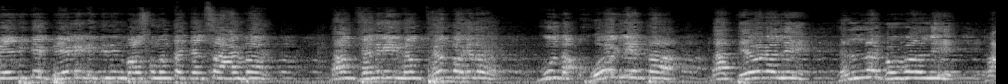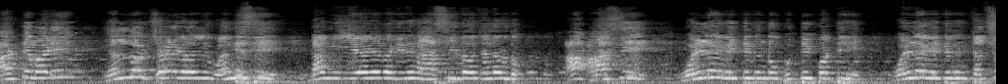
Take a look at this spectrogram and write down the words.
ವೇದಿಕೆ ಬೇಗ ರೀತಿಯಿಂದ ಬಳಸ್ಕೊಂಬಂತ ಕೆಲಸ ಆಗ್ಬಾರ್ದು. ನಮ್ ಜನರಿಗೆ ನಮ್ ಫ್ರೆಂಡ್ ಆಗಿದ ಮುಂದ ಹೋಗ್ಲಿ ಅಂತ ನಾ ದೇವರಲ್ಲಿ, ಎಲ್ಲ ಗುರುಗಳಲ್ಲಿ ಪ್ರಾರ್ಥನೆ ಮಾಡಿ, ಎಲ್ಲ ಕ್ಷಣಗಳಲ್ಲಿ ವಂದಿಸಿ ನಮ್ ಈ ಏರಿಯಾದಾಗ ಇದನ್ನ ಆಸೆ ಇದ್ದಾವ ಜನರದು. ಆ ಆಸೆ ಒಳ್ಳೆ ರೀತಿಯಿಂದ ಬುದ್ಧಿ ಕೊಟ್ಟಿ, ಒಳ್ಳೆ ರೀತಿಯಿಂದ ಕೆಲಸ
